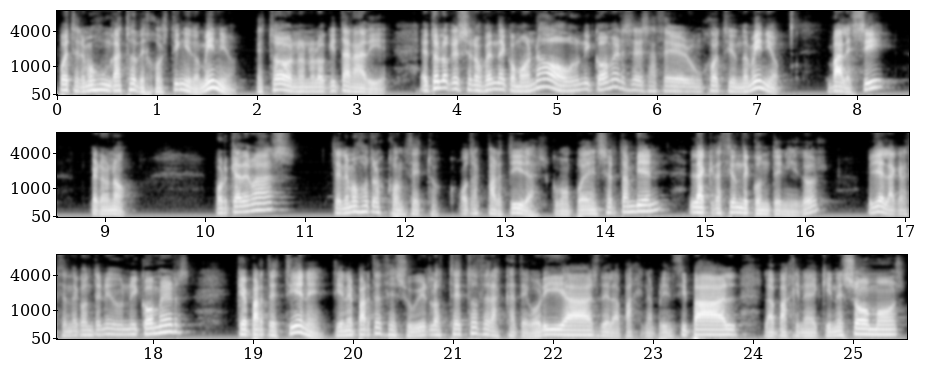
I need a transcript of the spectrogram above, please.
pues tenemos un gasto de hosting y dominio. Esto no nos lo quita nadie. Esto es lo que se nos vende como, no, un e-commerce es hacer un hosting y un dominio. Vale, sí, pero no. Porque además tenemos otros conceptos, otras partidas, como pueden ser también la creación de contenidos. Oye, la creación de contenido de un e-commerce ¿Qué partes tiene? Tiene partes de subir los textos de las categorías, de la página principal, la página de quiénes somos.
